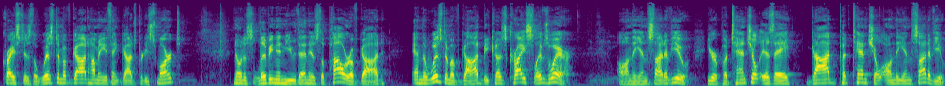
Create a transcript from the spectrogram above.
Christ is the wisdom of God. How many of you think God's pretty smart? Notice living in you then is the power of God and the wisdom of God because Christ lives where? On the inside of you. Your potential is a God potential on the inside of you.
